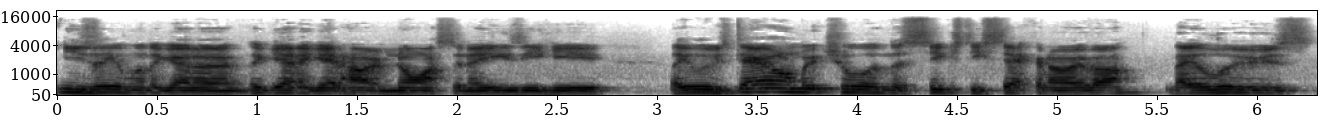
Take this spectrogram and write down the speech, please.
New Zealand are gonna they're gonna get home nice and easy here. They lose Darren Mitchell in the 62nd over. They lose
